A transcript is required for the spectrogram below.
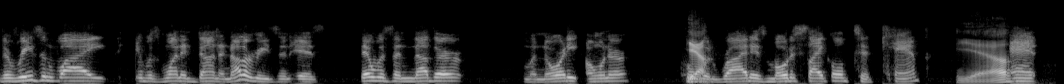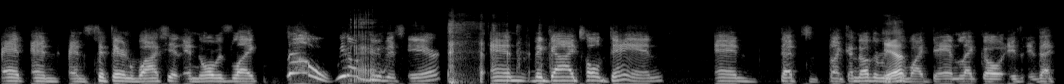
the reason why it was one and done, another reason is there was another minority owner who Yeah. would ride his motorcycle to camp Yeah. and and and and sit there and watch it, and Nor was like, "No, we don't do this here." and the guy told Dan, and that's like another reason Yeah. why Dan let go. Is, is that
